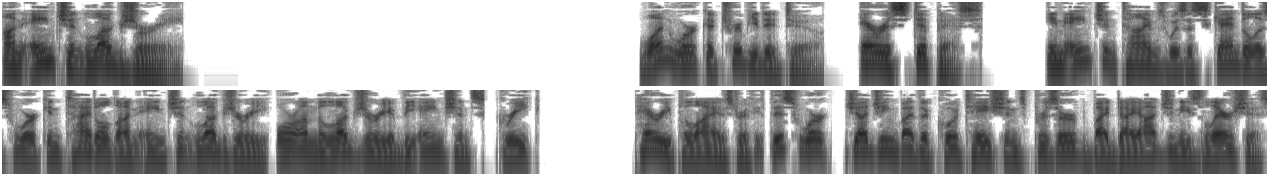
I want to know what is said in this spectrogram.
On ancient luxury One work attributed to Aristippus in ancient times was a scandalous work entitled On Ancient Luxury or On the Luxury of the Ancients, Greek, Peri this work, judging by the quotations preserved by Diogenes Laertius,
